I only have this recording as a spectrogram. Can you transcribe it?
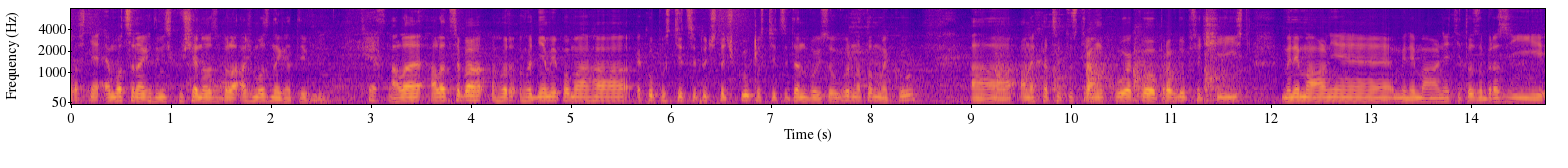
vlastně emoce, negativní zkušenost byla až moc negativní. Ale, ale třeba hodně mi pomáhá jako pustit si tu čtečku, pustit si ten voiceover na tom Macu a, a nechat si tu stránku jako opravdu přečíst. Minimálně, minimálně ti to zobrazí,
